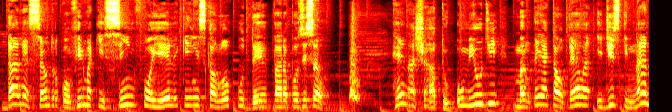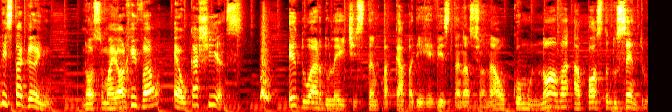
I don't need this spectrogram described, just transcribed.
D'Alessandro confirma que sim, foi ele quem escalou Cudê para a posição. Renan Chato, humilde, mantém a cautela e diz que nada está ganho. Nosso maior rival é o Caxias. Eduardo Leite estampa capa de revista nacional como nova aposta do centro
